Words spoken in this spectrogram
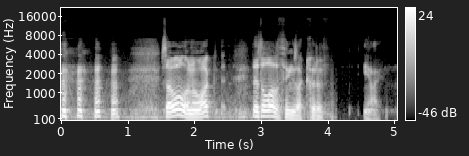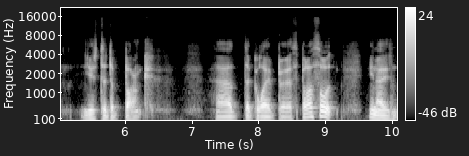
so all in all, I, there's a lot of things I could have, you know, used to debunk uh, the globe birth, but I thought, you know,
